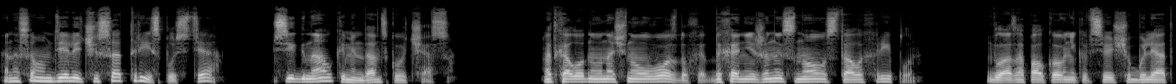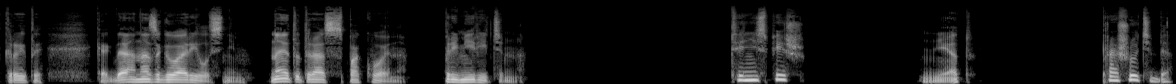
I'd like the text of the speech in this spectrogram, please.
а на самом деле часа три спустя, сигнал комендантского часа. От холодного ночного воздуха дыхание жены снова стало хриплым. Глаза полковника все еще были открыты, когда она заговорила с ним, на этот раз спокойно, примирительно. «Ты не спишь?» «Нет». «Прошу тебя,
